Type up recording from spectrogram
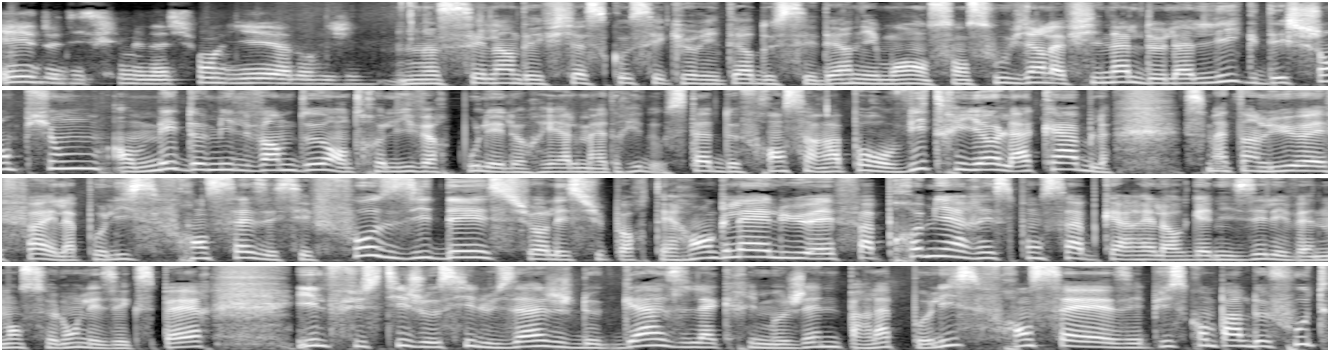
et de discrimination liées à l'origine. C'est l'un des fiascos sécuritaires de ces derniers mois. On s'en souvient, la finale de la Ligue des Champions en mai 2022 entre Liverpool et le Real Madrid au Stade de France. Un rapport au vitriol accable ce matin l'UEFA et la police française et ses fausses idées sur les supporters anglais. L'UEFA, première responsable car elle organisait l'événement selon les experts. Il fustige aussi l'usage de gaz lacrymogène par la police Et puisqu'on parle de foot,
